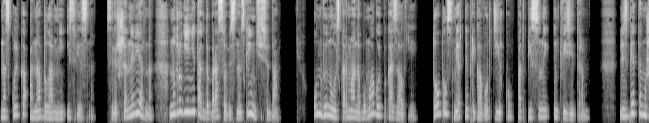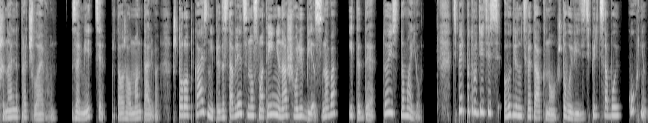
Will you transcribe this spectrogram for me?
насколько она была мне известна. «Совершенно верно. Но другие не так добросовестны. Взгляните сюда». Он вынул из кармана бумагу и показал ей. То был смертный приговор Дирку, подписанный инквизитором. Лизбета машинально прочла его. «Заметьте», — продолжал Монтальво, «что род казни предоставляется на усмотрение нашего любезного и т.д., то есть на мое. Теперь потрудитесь выглянуть в это окно. Что вы видите перед собой? Кухню?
